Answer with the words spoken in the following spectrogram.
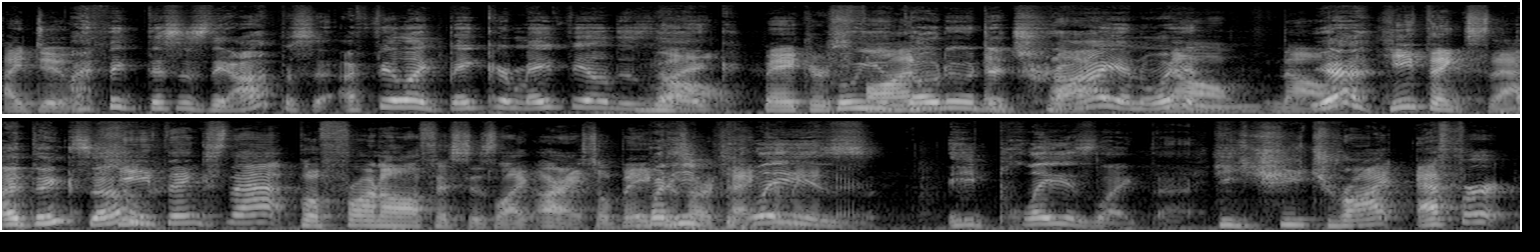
I do. I think this is the opposite. I feel like Baker Mayfield is No, like Baker's who you go to to and try fun. and win. No, no. Yeah. he thinks that. I think so. He thinks that, but front office is like, all right, so Baker's but he our plays. He plays like that. He he try effort,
